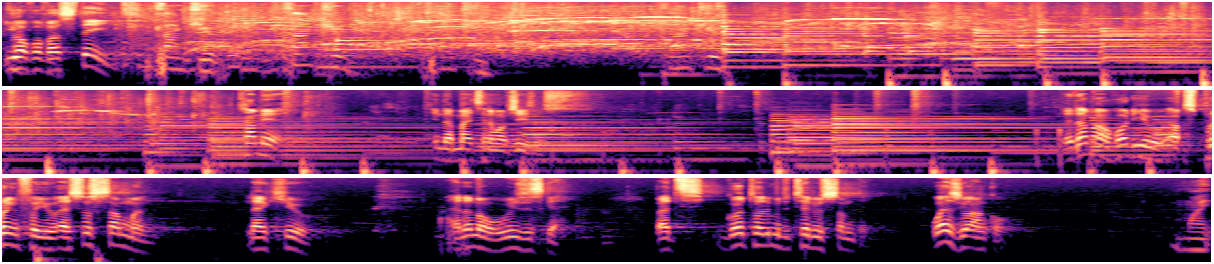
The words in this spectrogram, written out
You have overstayed. Thank you. Thank you. Thank you. Thank you. Come here. In the mighty name of Jesus. The time I heard you, I was praying for you. I saw someone like you. I don't know who is this guy. But God told me to tell you something. Where's your uncle? My.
